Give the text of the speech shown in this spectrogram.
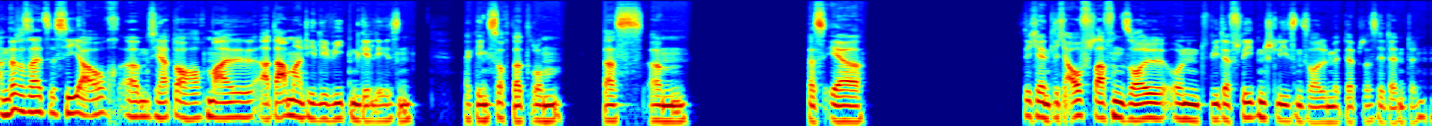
Andererseits ist sie ja auch, ähm, sie hat doch auch mal Adama die Leviten gelesen. Da ging es doch darum, dass, ähm, dass er sich endlich aufraffen soll und wieder Frieden schließen soll mit der Präsidentin.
